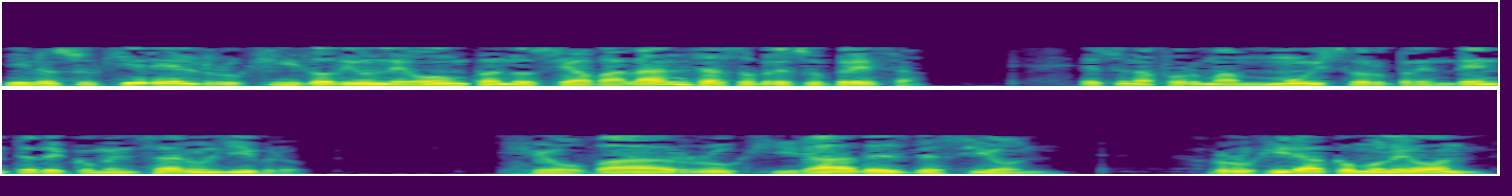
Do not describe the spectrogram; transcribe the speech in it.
y nos sugiere el rugido de un león cuando se abalanza sobre su presa. Es una forma muy sorprendente de comenzar un libro. Jehová rugirá desde Sión. Rugirá como león.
